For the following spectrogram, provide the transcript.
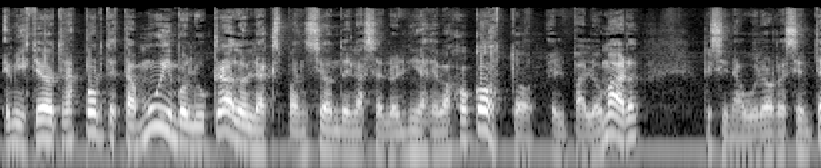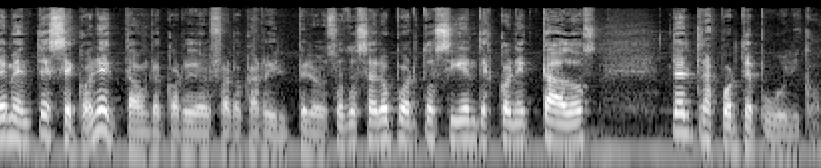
El Ministerio de Transporte está muy involucrado en la expansión de las aerolíneas de bajo costo. El Palomar, que se inauguró recientemente, se conecta a un recorrido del ferrocarril, pero los otros aeropuertos siguen desconectados del transporte público.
